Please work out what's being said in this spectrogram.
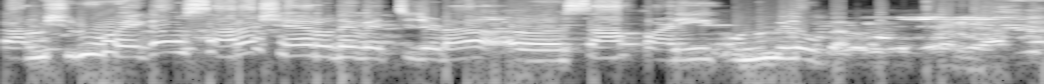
ਕੰਮ ਸ਼ੁਰੂ ਹੋਏਗਾ। ਉਹ ਸਾਰਾ ਸ਼ਹਿਰ ਉਹਦੇ ਵਿੱਚ ਜਿਹੜਾ ਸਾਫ਼ ਪਾਣੀ ਉਹਨੂੰ ਮਿਲੂਗਾ। ਧੰਨਵਾਦ।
